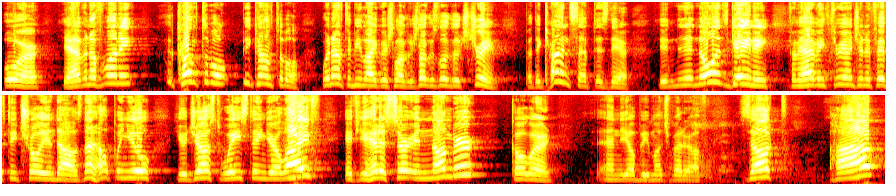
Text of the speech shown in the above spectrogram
or you have enough money comfortable, be comfortable. We don't have to be like Shlakish. Shlakish look extreme. But the concept is there. No one's gaining from having $350 trillion. Not helping you. You're just wasting your life. If you hit a certain number, go learn. And you'll be much better off. Zakt, ha?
